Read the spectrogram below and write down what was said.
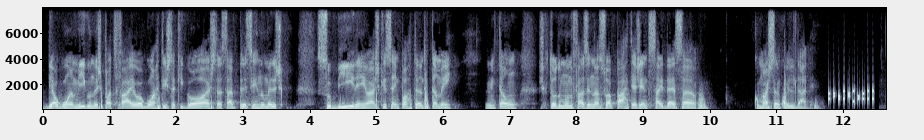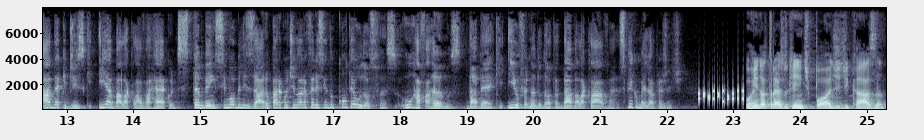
de algum amigo no Spotify ou algum artista que gosta, sabe? Para esses números subirem, eu acho que isso é importante também. Então, acho que todo mundo fazendo a sua parte e a gente sai dessa com mais tranquilidade. A Deck Disc e a Balaclava Records também se mobilizaram para continuar oferecendo conteúdo aos fãs. O Rafa Ramos, da Deck, e o Fernando Dota, da Balaclava, explicam melhor pra gente. Correndo atrás do que a gente pode de casa,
